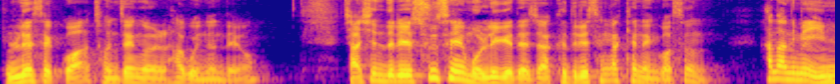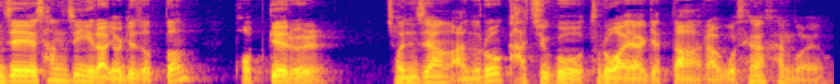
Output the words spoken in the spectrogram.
블레셋과 전쟁을 하고 있는데요. 자신들이 수세에 몰리게 되자 그들이 생각해낸 것은 하나님의 임재의 상징이라 여겨졌던 법궤를 전장 안으로 가지고 들어와야겠다라고 생각한 거예요.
